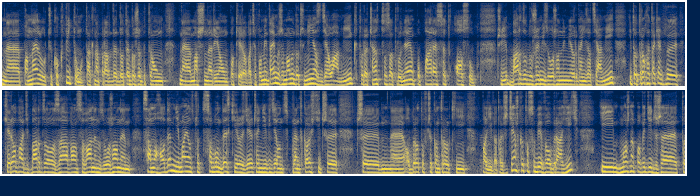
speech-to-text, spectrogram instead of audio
e, panelu czy kokpitu tak naprawdę do tego, żeby tą e, maszynerią pokierować. A pamiętajmy, że mamy do czynienia z działami, które często zatrudniają po paręset osób, czyli bardzo dużymi, złożonymi organizacjami i to trochę tak jakby kierować bardzo zaawansowanym, złożonym samochodem, nie mając przed sobą deski rozdzielczej, nie widząc prędkości czy, czy e, obrotów, czy kontrolki paliwa. Także ciężko to sobie wyobrazić i można powiedzieć, że to,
